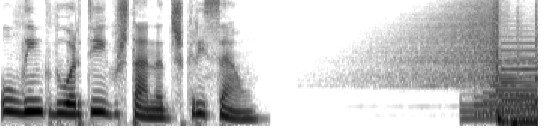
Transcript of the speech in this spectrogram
O link do artigo está na descrição. Thank you.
